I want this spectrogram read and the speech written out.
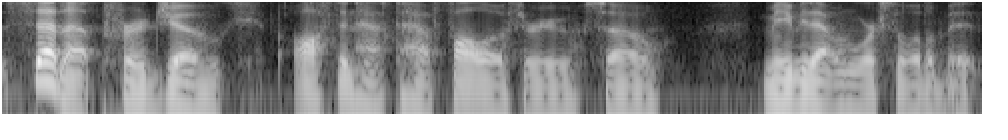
setup for a joke often has to have follow through, so maybe that one works a little bit.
